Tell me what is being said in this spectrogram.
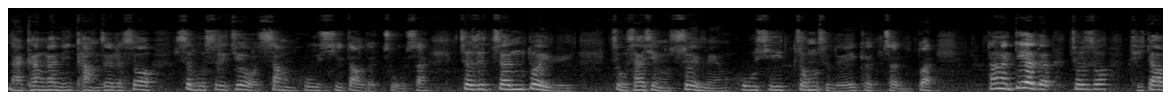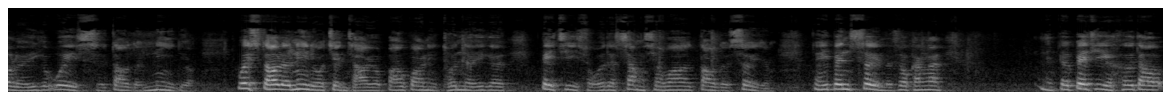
来看看你躺着的时候是不是就有上呼吸道的阻塞。这是针对于阻塞性睡眠呼吸中止的一个诊断。当然，第二个就是说提到了一个胃食道的逆流。胃食道的逆流检查有包括你吞了一个钡剂，所谓的上消化道的摄影。那一边摄影的时候，看看。你的钡剂喝到，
